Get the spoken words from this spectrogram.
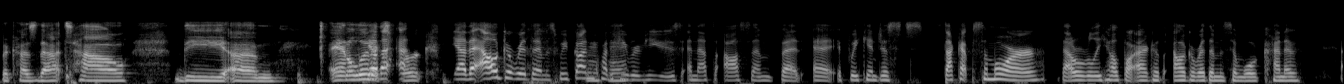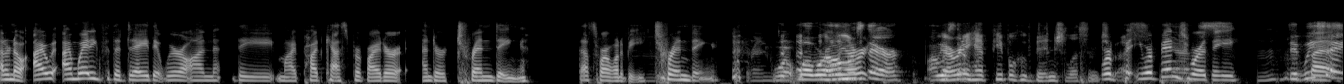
because that's how the um, analytics that- work. Yeah, the algorithms, we've gotten quite a few reviews, and that's awesome. But uh, if we can just stack up some more, that will really help our alg- algorithms, and we'll kind of. I don't know—I'm waiting for the day that we're on the my podcast provider under trending. That's where I want to be. Mm. Trending. Well, well, we're almost there. We already there. have people who binge listen to We're us. bi- we're binge worthy. Did we but- say?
